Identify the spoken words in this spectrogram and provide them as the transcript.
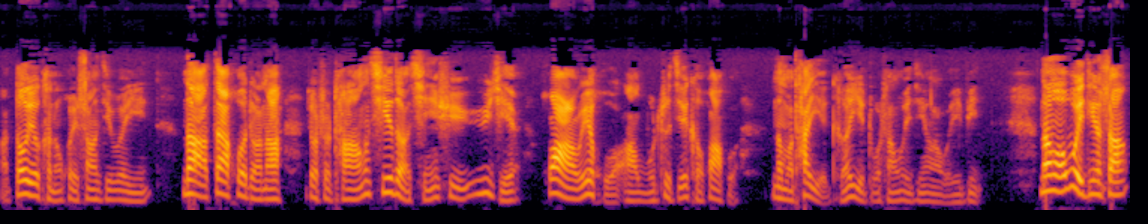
啊，都有可能会伤及胃阴。那再或者呢，就是长期的情绪郁结化而为火啊，五志皆可化火，那么它也可以灼伤胃经而为病。那么胃经伤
